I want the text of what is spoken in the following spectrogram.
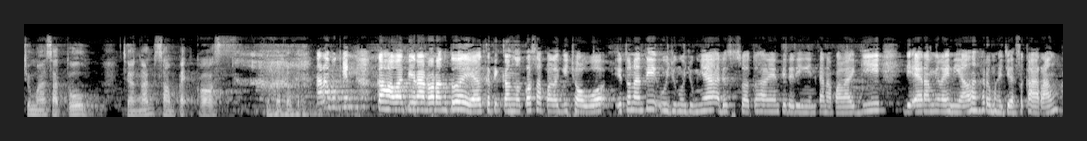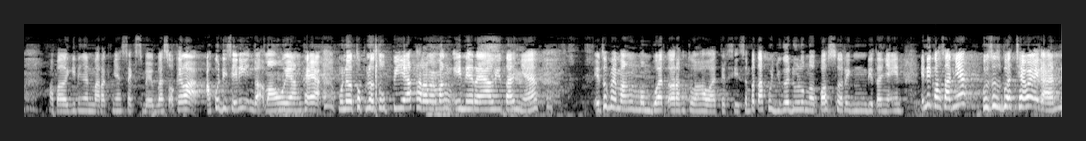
Cuma satu, jangan sampai kos. karena mungkin kekhawatiran orang tua ya ketika ngekos apalagi cowok itu nanti ujung-ujungnya ada sesuatu hal yang tidak diinginkan apalagi di era milenial remaja sekarang apalagi dengan maraknya seks bebas oke lah aku di sini nggak mau yang kayak menutup-nutupi ya karena memang ini realitanya itu memang membuat orang tua khawatir sih. Sempet aku juga dulu ngekos sering ditanyain, ini kosannya khusus buat cewek kan?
